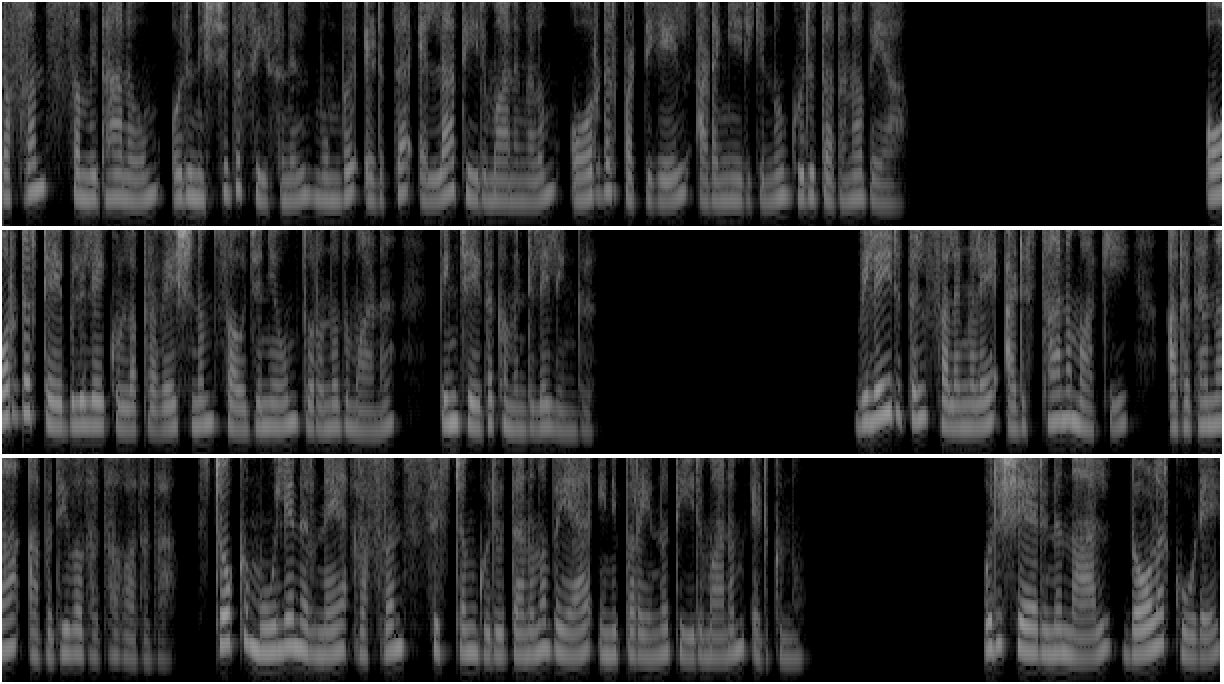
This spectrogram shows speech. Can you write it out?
റഫറൻസ് സംവിധാനവും ഒരു നിശ്ചിത സീസണിൽ മുമ്പ് എടുത്ത എല്ലാ തീരുമാനങ്ങളും ഓർഡർ പട്ടികയിൽ അടങ്ങിയിരിക്കുന്നു. ഗുരുതഥനപയ ഓർഡർ ടേബിളിലേക്കുള്ള പ്രവേശനം സൗജന്യവും തുറന്നതുമാണ്. പിൻ ചെയ്ത കമന്റിലെ ലിങ്ക്. വിലയിരുത്തൽ ഫലങ്ങളെ അടിസ്ഥാനമാക്കി അധധന അപധിവധവധത സ്റ്റോക്ക് മൂല്യനിർണയ റഫറൻസ് സിസ്റ്റം ഗുരു ഗുരുതണമപയ ഇനിപ്പറയുന്ന തീരുമാനം എടുക്കുന്നു. ഒരു ഷെയറിന് നാല് ഡോളർ കൂടെ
